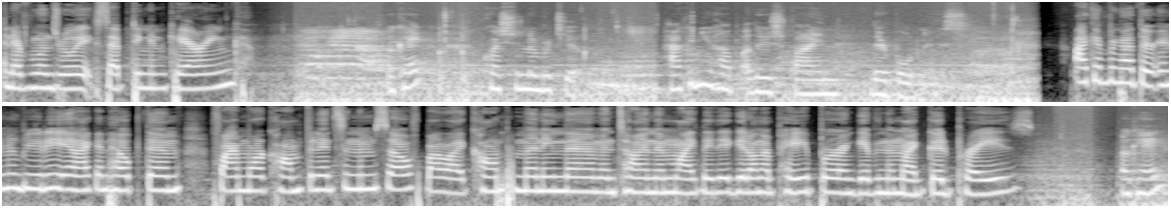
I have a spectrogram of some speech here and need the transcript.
and everyone's really accepting and caring. Okay, question number two How can you help others find their boldness? I can bring out their inner beauty and I can help them find more confidence in themselves by like complimenting them and telling them like they did good on their paper and giving them like good praise. Okay,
